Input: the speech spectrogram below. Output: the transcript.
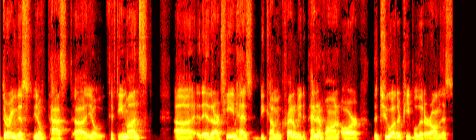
during this, you know, past, uh, you know, 15 months, uh, that our team has become incredibly dependent upon are the two other people that are on this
